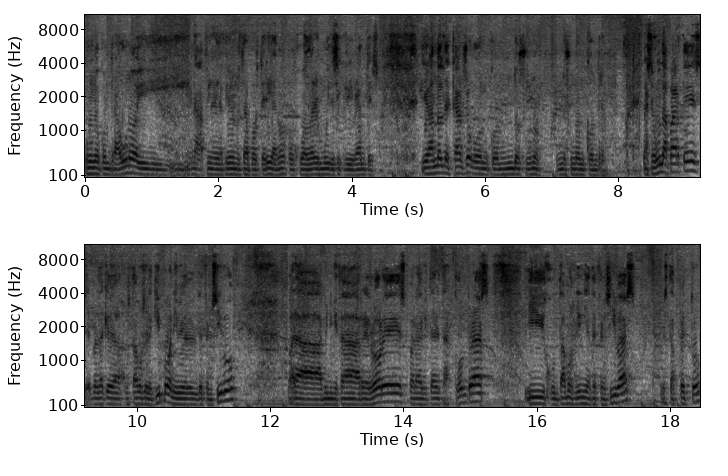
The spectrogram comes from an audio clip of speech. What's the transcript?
uno contra uno y, y una finalización en nuestra portería, ¿no? Con jugadores muy desequilibrantes. Llegando al descanso con, con un 2-1, un 2-1 en contra. La segunda parte es, verdad que ajustamos el equipo a nivel defensivo para minimizar errores, para evitar estas contras y juntamos líneas defensivas en este aspecto.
